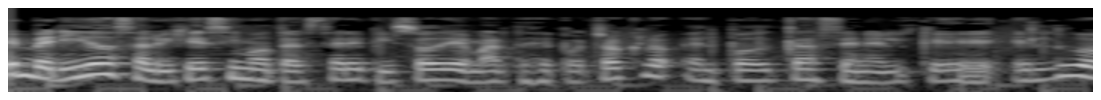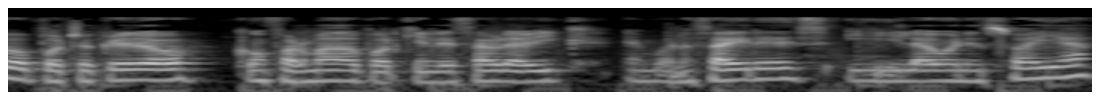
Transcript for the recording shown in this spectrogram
Bienvenidos al vigésimo tercer episodio de Martes de Pochoclo, el podcast en el que el dúo pochoclero, conformado por quien les habla Vic en Buenos Aires y Lau en Ushuaia,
